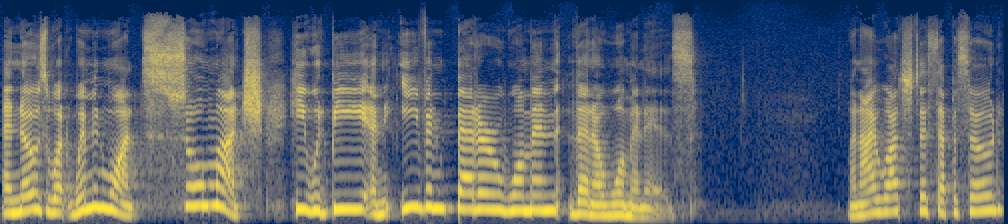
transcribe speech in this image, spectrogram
and knows what women want so much. He would be an even better woman than a woman is. When I watched this episode,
